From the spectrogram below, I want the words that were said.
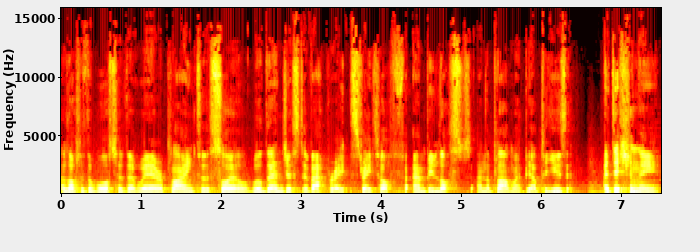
A lot of the water that we're applying to the soil will then just evaporate straight off and be lost, and the plant won't be able to use it. Additionally,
